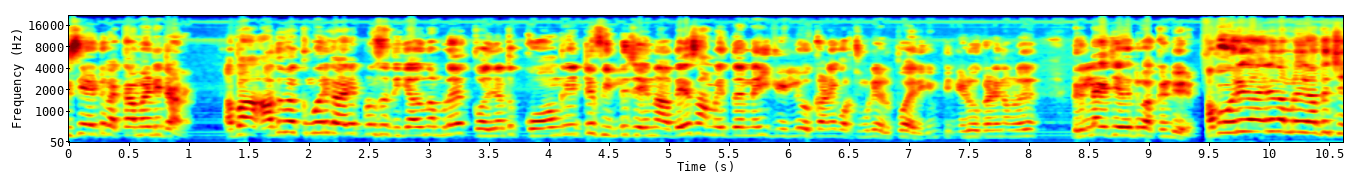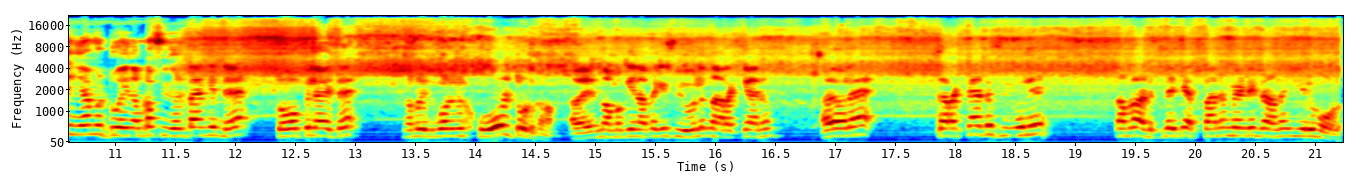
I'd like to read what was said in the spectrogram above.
ഈസി ആയിട്ട് വെക്കാൻ വേണ്ടിയിട്ടാണ്. അപ്പൊ അത് വെക്കുമ്പോൾ ഒരു കാര്യം എപ്പോഴും ശ്രദ്ധിക്കുക. അത് നമ്മൾ ഇതിനകത്ത് കോൺക്രീറ്റ് ഫില്ല് ചെയ്യുന്ന അതേ സമയത്ത് തന്നെ ഈ ഗ്രില്ല് വെക്കുകയാണെങ്കിൽ കുറച്ചും കൂടി എളുപ്പമായിരിക്കും. പിന്നീട് വെക്കുകയാണെങ്കിൽ നമ്മൾ ഡ്രില്ലൊക്കെ ചെയ്തിട്ട് വെക്കേണ്ടി വരും. അപ്പോൾ ഒരു കാര്യം നമ്മൾ ഇതിനകത്ത് ചെയ്യാൻ വിട്ടുപോയി. നമ്മുടെ ഫ്യൂൽ ടാങ്കിന്റെ ടോപ്പിലായിട്ട് നമ്മൾ ഇതുപോലെ ഒരു ഹോൾ ഇട്ട് കൊടുക്കണം. അതായത് നമുക്ക് ഇതിനകത്തേക്ക് ഫ്യൂൽ നിറയ്ക്കാനും അതുപോലെ കറക്റ്റായിട്ട് ഫ്യൂൽ നമ്മുടെ അടുപ്പിലേക്ക് എത്താനും വേണ്ടിയിട്ടാണ് ഈ ഒരു ഹോൾ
